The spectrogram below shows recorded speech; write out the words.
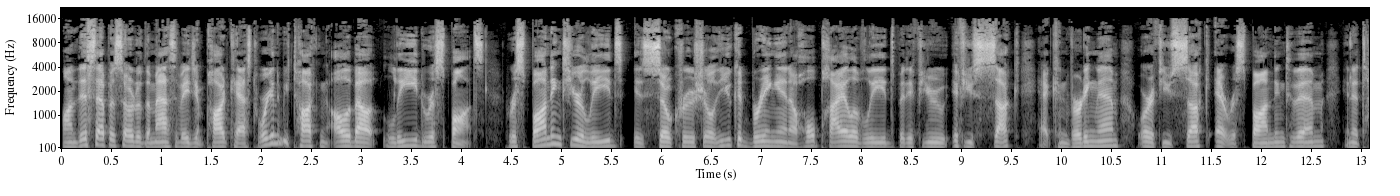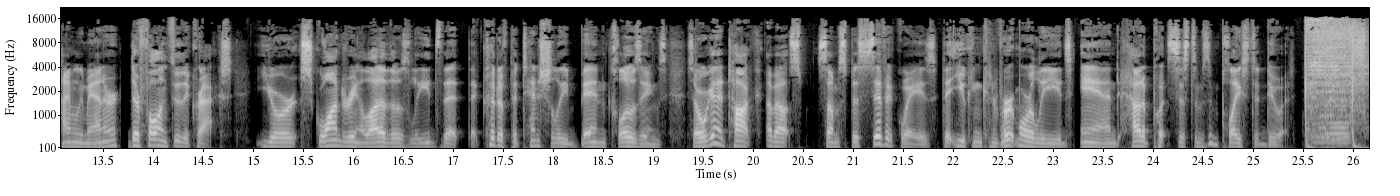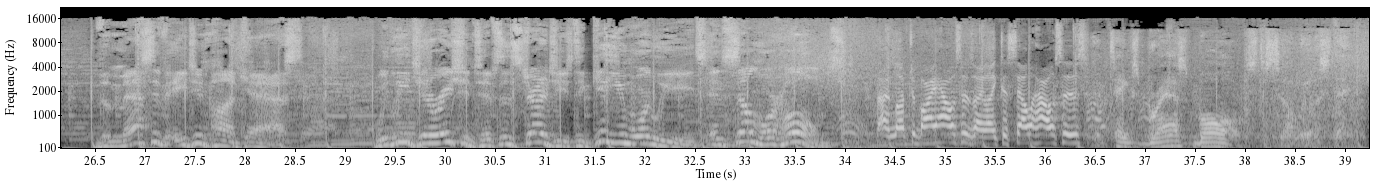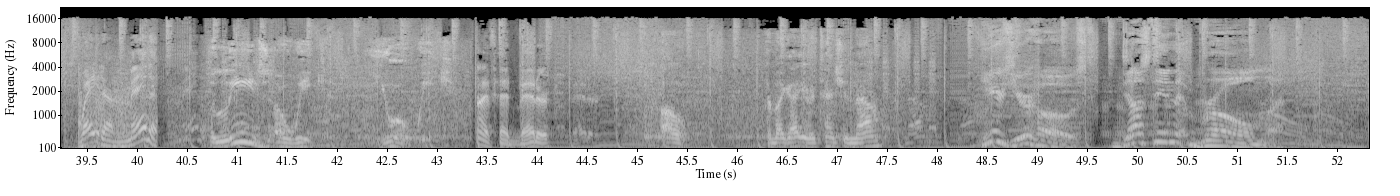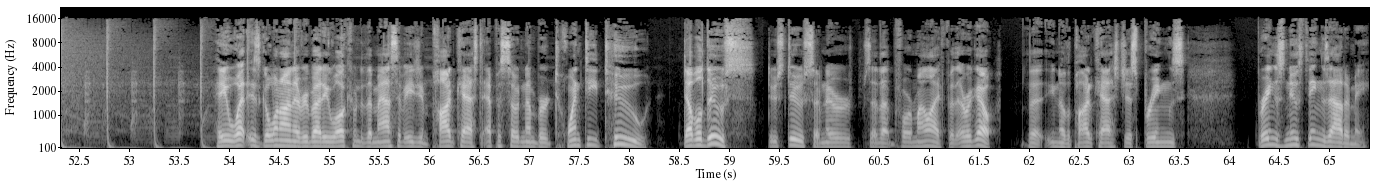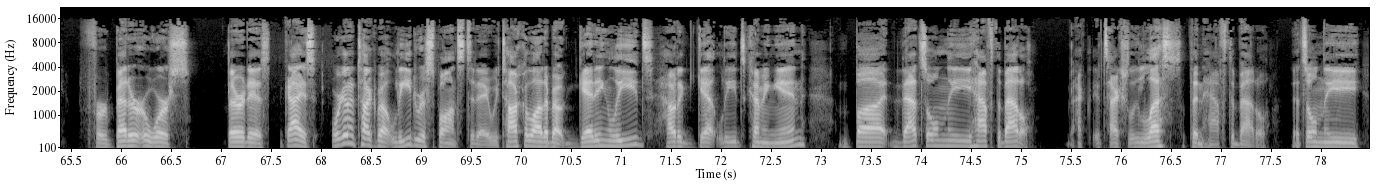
On this episode of the Massive Agent podcast, we're going to be talking all about lead response. Responding to your leads is so crucial. You could bring in a whole pile of leads, but if you if you suck at converting them or if you suck at responding to them in a timely manner, they're falling through the cracks. You're squandering a lot of those leads that that could have potentially been closings. So we're going to talk about some specific ways that you can convert more leads and how to put systems in place to do it. The Massive Agent Podcast with lead generation tips and strategies to get you more leads and sell more homes. I love to buy houses. I like to sell houses. It takes brass balls to sell real estate. Wait a minute. The leads are weak. You're weak. I've had better. Oh, have I got your attention now? Here's your host, Dustin Brohm. Hey, what is going on, everybody? Welcome to the Massive Agent Podcast, episode number 22. Double deuce. Deuce deuce. I've never said that before in my life, but there we go. The you know, the podcast just brings brings new things out of me, for better or worse. There it is. Guys, we're going to talk about lead response today. We talk a lot about getting leads, how to get leads coming in, but that's only half the battle. It's actually less than half the battle. That's only,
